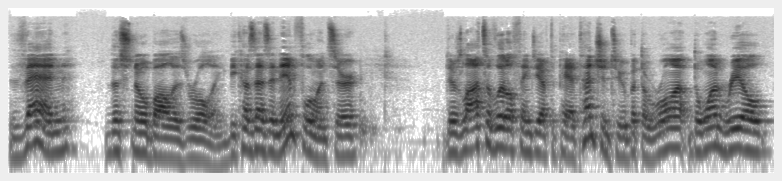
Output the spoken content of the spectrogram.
then the snowball is rolling. Because as an influencer, there's lots of little things you have to pay attention to, but the raw, the one real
